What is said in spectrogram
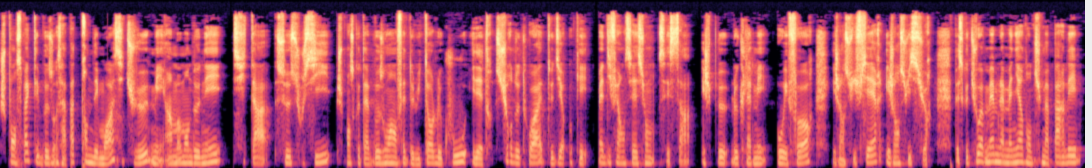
Je pense pas que tu besoin. Ça va pas te prendre des mois si tu veux, mais à un moment donné, si tu as ce souci, je pense que tu as besoin en fait de lui tordre le cou et d'être sûr de toi et de te dire ok ma différenciation c'est ça et je peux le clamer haut et fort et j'en suis fier et j'en suis sûr parce que tu vois même la manière dont tu m'as parlé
